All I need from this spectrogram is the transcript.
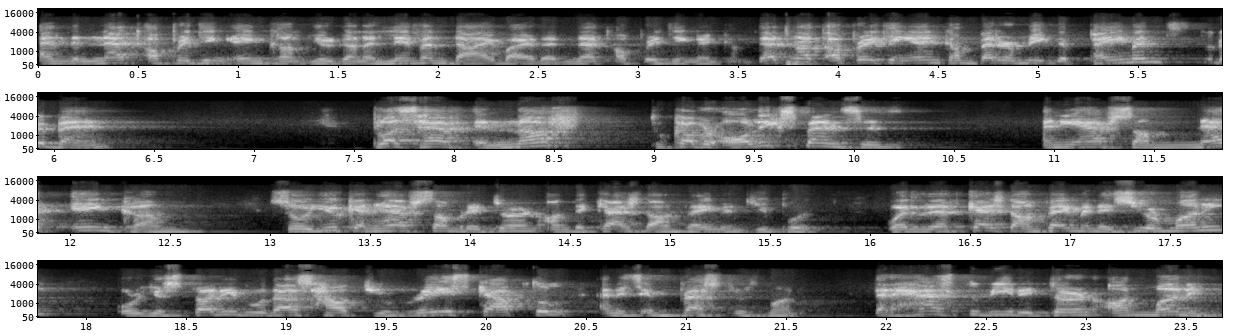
and the net operating income, you're going to live and die by the net operating income. That net operating income better make the payments to the bank, plus have enough to cover all expenses, and you have some net income so you can have some return on the cash down payment you put. Whether that cash down payment is your money or you studied with us how to raise capital and it's investors' money. That has to be return on money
